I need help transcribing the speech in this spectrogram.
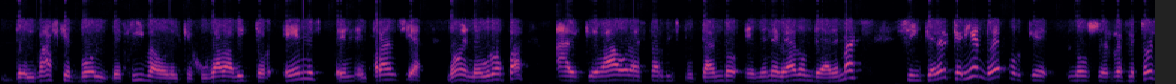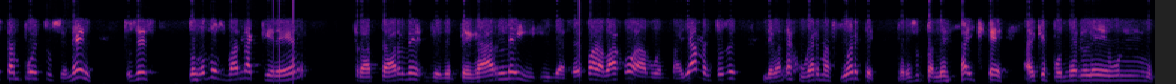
del básquetbol de FIBA o del que jugaba Víctor en, en, en Francia, no en Europa, al que va ahora a estar disputando en NBA, donde además sin querer queriendo, ¿eh? porque los reflectores están puestos en él. Entonces, todos van a querer tratar de, de, pegarle y, de hacer para abajo a Bayama, entonces le van a jugar más fuerte, por eso también hay que, hay que ponerle un,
